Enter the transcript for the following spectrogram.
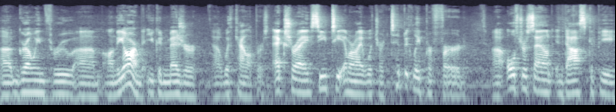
uh, growing through um, on the arm that you can measure uh, with calipers. X-ray, CT, MRI, which are typically preferred. Uh, ultrasound, endoscopy,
